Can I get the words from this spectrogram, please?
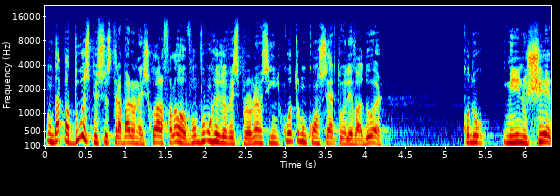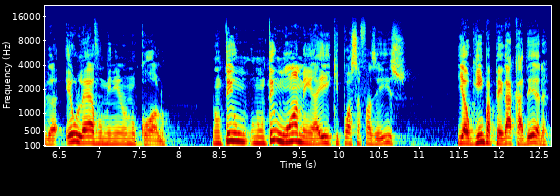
Não dá para duas pessoas que trabalham na escola falar, "Ô, vamos, vamos resolver esse problema. É o seguinte, enquanto não conserta um elevador, quando o menino chega, eu levo o menino no colo. Não tem um, não tem um homem aí que possa fazer isso? E alguém para pegar a cadeira?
